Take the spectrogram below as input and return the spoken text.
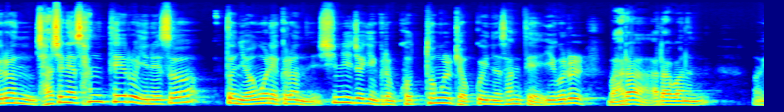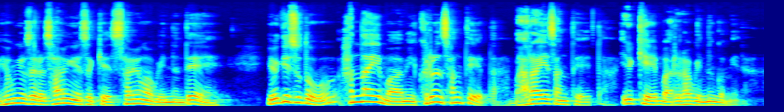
이런 자신의 상태로 인해서 어떤 영혼의 그런 심리적인 그런 고통을 겪고 있는 상태 이거를 마라라고 하는 어, 형용사를 사용해서 이렇게 사용하고 있는데 여기서도 한나의 마음이 그런 상태였다. 마라의 상태였다. 이렇게 말을 하고 있는 겁니다.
